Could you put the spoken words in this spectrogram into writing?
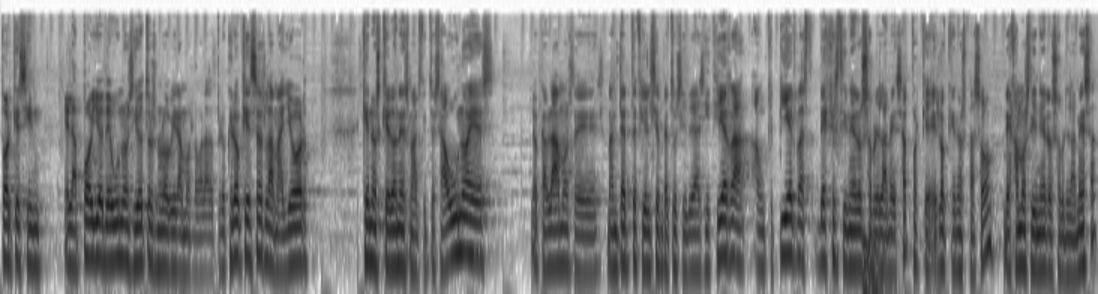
porque sin el apoyo de unos y otros no lo hubiéramos logrado. Pero creo que eso es la mayor que nos quedó en SmartFit. O sea, uno es lo que hablábamos de mantenerte fiel siempre a tus ideas y cierra, aunque pierdas, dejes dinero sobre la mesa, porque es lo que nos pasó, dejamos dinero sobre la mesa,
